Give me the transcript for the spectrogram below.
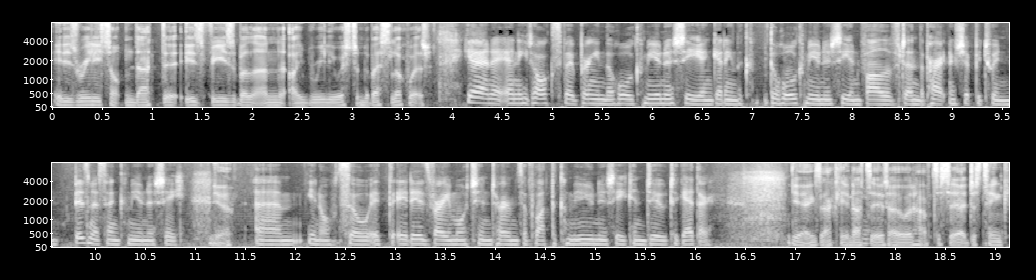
it is really something that uh, is feasible. And I really wish them the best luck with it. Yeah, and, and he talks about bringing the whole community and getting the the whole community involved and the partnership between business and community. Yeah. Um, you know, so it it is very much in terms of what the community can do together. Yeah, exactly. That's yeah. it. I would have to say. I just think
